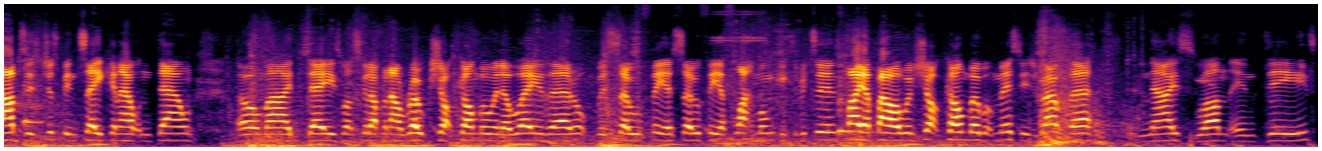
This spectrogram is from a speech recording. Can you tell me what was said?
Abs has just been taken out and down. Oh my days, what's going to happen now? Rogue shot combo in a way there, up with Sophia. Sophia, flak monkey returns firepower with shot combo, but misses Route there. Nice one indeed.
